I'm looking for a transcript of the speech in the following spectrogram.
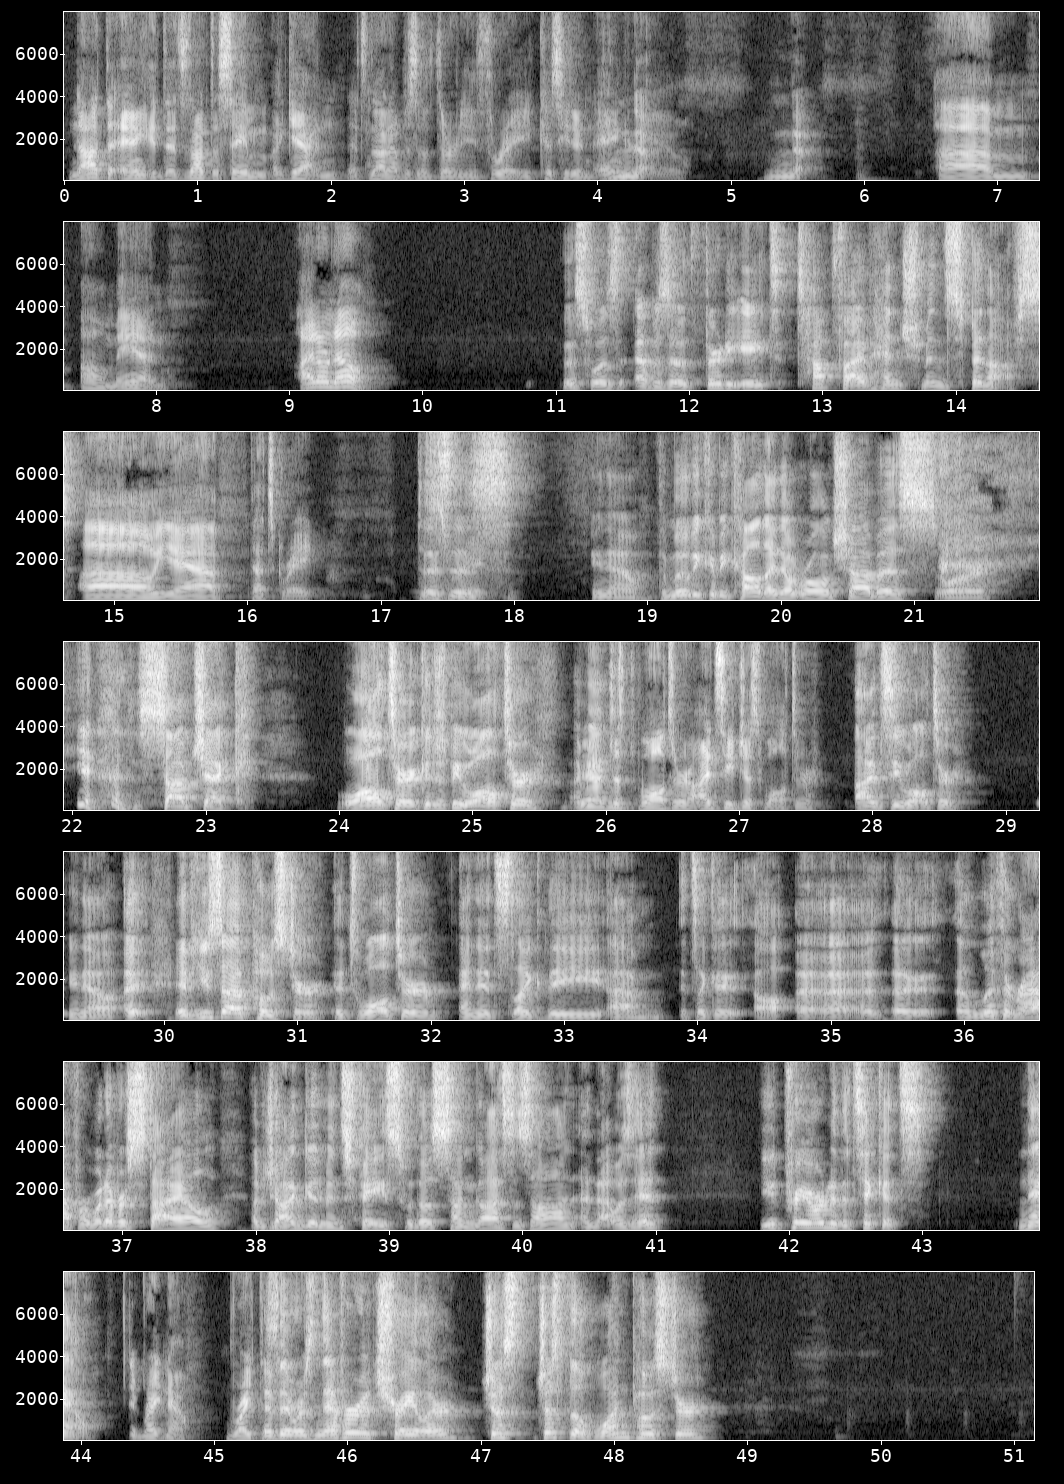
not the ang- that's not the same again. It's not episode 33 because he didn't anger No. you. No. Um oh man. I don't know. This was episode 38, top five henchmen spin-offs. Oh yeah, that's great. This, great. is, you know, the movie could be called I Don't Roll on Shabbos or yeah. Sobchak. Walter. It could just be Walter. I yeah, mean, just Walter. I'd see just Walter. I'd see Walter. You know, if you saw a poster, it's Walter, and it's like the, um, it's like a a, a, a lithograph or whatever style of John Goodman's face with those sunglasses on, and that was it. You'd pre-order the tickets now. Right now. Right If there was never a trailer, just just the one poster.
